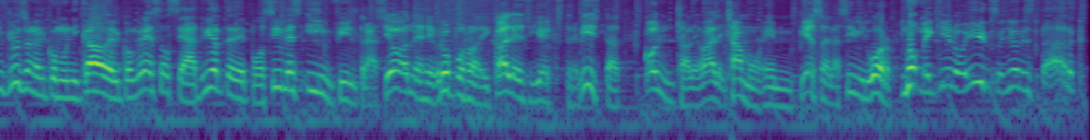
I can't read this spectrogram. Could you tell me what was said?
Incluso en el comunicado del Congreso se advierte de posibles infiltraciones de grupos radicales y extremistas. Concha vale, chamo, empieza la Civil War. No me quiero ir, señor Stark.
